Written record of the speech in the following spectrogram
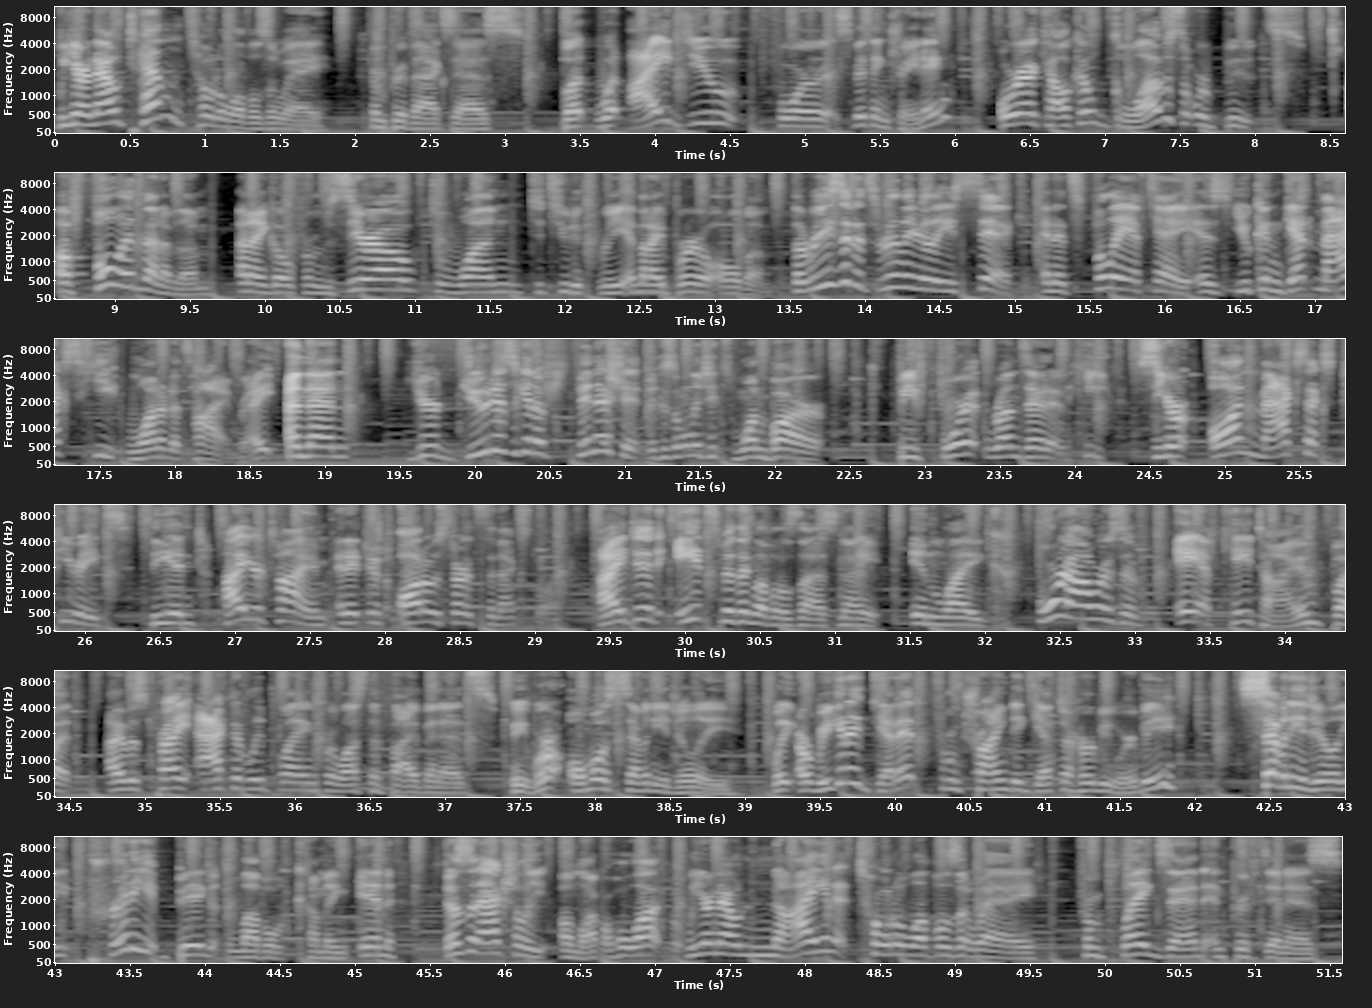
We are now 10 total levels away from Prif Access. But what I do for smithing training, Orichalcum gloves or boots? A full invent of them, and I go from zero to one to two to three, and then I burrow all of them. The reason it's really, really sick and it's full AFK is you can get max heat one at a time, right? And then your dude is gonna finish it because it only takes one bar before it runs out of heat. So you're on max XP rates the entire time, and it just auto starts the next one. I did eight smithing levels last night in like four hours of AFK time, but I was probably actively playing for less than five minutes. Wait, we're almost 70 agility. Wait, are we gonna get it from trying to get to Herby Werby? 70 agility, pretty big level coming in. Doesn't actually unlock a whole lot, but we are now nine total levels away from Plague's End and Prifddinas.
